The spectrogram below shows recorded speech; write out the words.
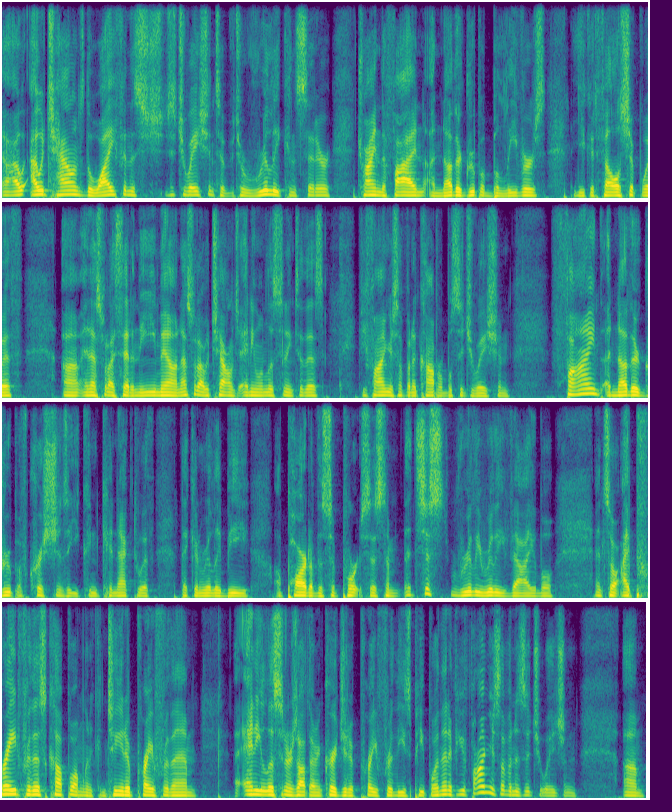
I, I would challenge the wife in this situation to, to really consider trying to find another group of believers that you could fellowship with. Uh, and that's what I said in the email. And that's what I would challenge anyone listening to this. If you find yourself in a comparable situation, find another group of Christians that you can connect with that can really be a part of the support system. It's just really, really valuable. And so I prayed for this couple. I'm going to continue to pray for them. Any listeners out there, I encourage you to pray for these people. And then if you find yourself in a situation, um,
